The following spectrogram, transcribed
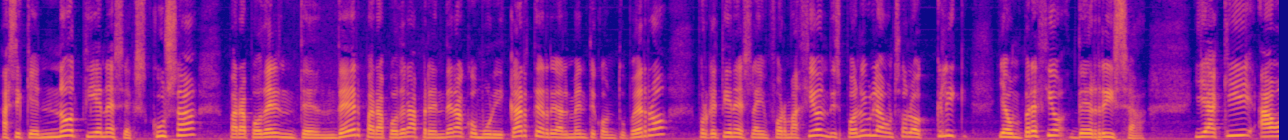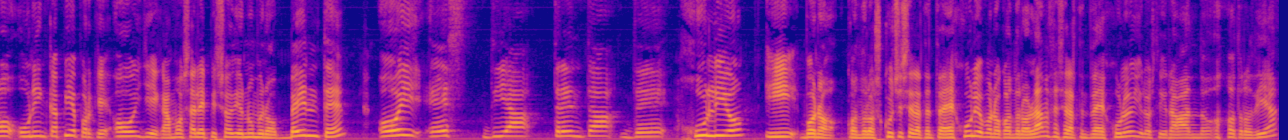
Así que no tienes excusa para poder entender, para poder aprender a comunicarte realmente con tu perro, porque tienes la información disponible a un solo clic y a un precio de risa. Y aquí hago un hincapié porque hoy llegamos al episodio número 20. Hoy es día 30 de julio. Y bueno, cuando lo escuches será 30 de julio. Bueno, cuando lo lances será 30 de julio. Yo lo estoy grabando otro día.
